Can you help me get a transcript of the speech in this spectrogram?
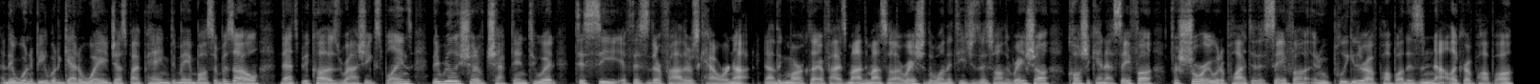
and they wouldn't be able to get away just by paying Demei Basar Bazol. That's because, Rashi explains, they really should have checked into it to see if this is their father's cow or not. Now the Gemara clarifies, the one that teaches this on the Resha, Kol Sheken Seifa, for sure it would apply to the Seifa, and Upligi Rav Papa, this is not like Rav Papa,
